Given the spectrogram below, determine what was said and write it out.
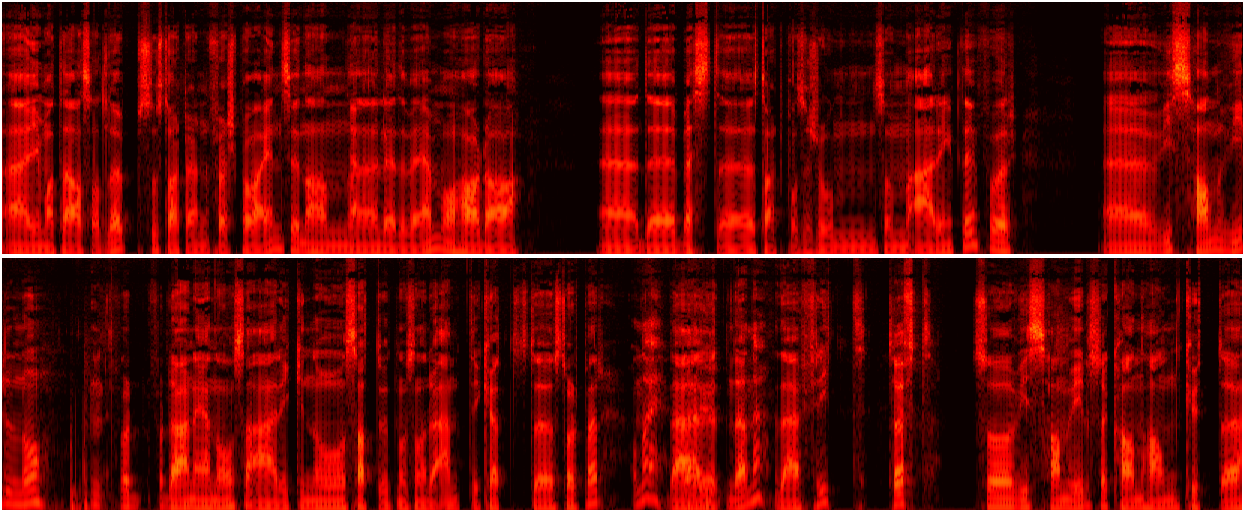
eh, i og med at det er asfaltløp, så starter han først på veien, siden han eh, leder VM, og har da eh, det beste startposisjonen som er, egentlig. For eh, hvis han vil nå, for, for der nede nå, så er det ikke noe satt ut noen sånne anti-cut-stolper. Å nei, det Det er, er- uten den, ja. Det er fritt. Tøft. Så hvis han vil, så kan han kutte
